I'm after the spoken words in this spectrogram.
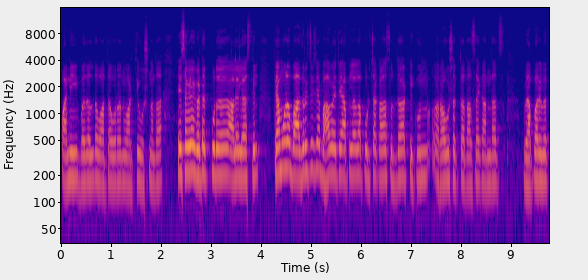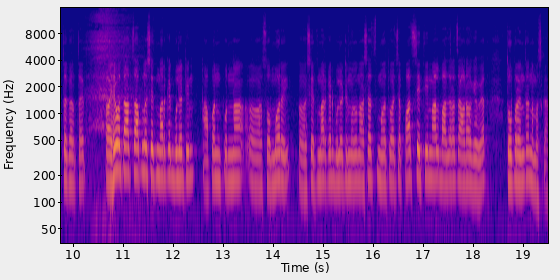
पाणी बदलतं वातावरण वाढती उष्णता हे सगळे घटक पुढं आलेले असतील. त्यामुळं बाजरीचे जे भाव आहे ते आपल्याला पुढच्या काळात सुद्धा टिकून राहू शकतात असा एक अंदाज व्यापारी व्यक्त करतायत. अ, हे होतं आजचं आपलं शेतमार्केट बुलेटिन. आपण पुन्हा सोमवारी शेतमार्केट बुलेटिनमधून अशाच महत्त्वाच्या पाच शेतीमाल बाजाराचा आढावा घेऊयात. तोपर्यंत नमस्कार.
